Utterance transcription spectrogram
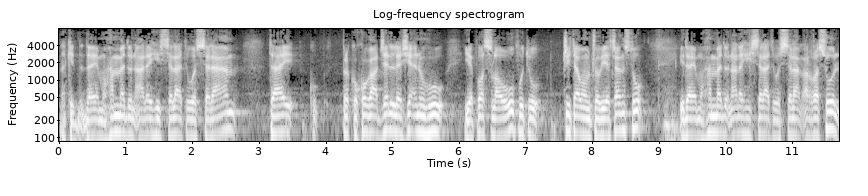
Dakle da je Muhammedun alaihi salatu wassalam taj preko koga dželle ženuhu je poslao uputu čitavom čovječanstvu i da je Muhammedun alaihi salatu wassalam ar rasul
